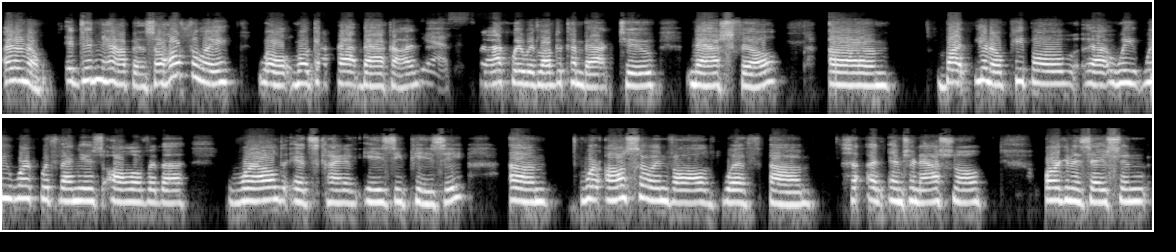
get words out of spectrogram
I don't know. It didn't happen. So hopefully, we'll we'll get that back on. Yes. back. We would love to come back to Nashville. Um, but you know, people, uh, we we work with venues all over the world. It's kind of easy peasy. Um, we're also involved with um, an international organization,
